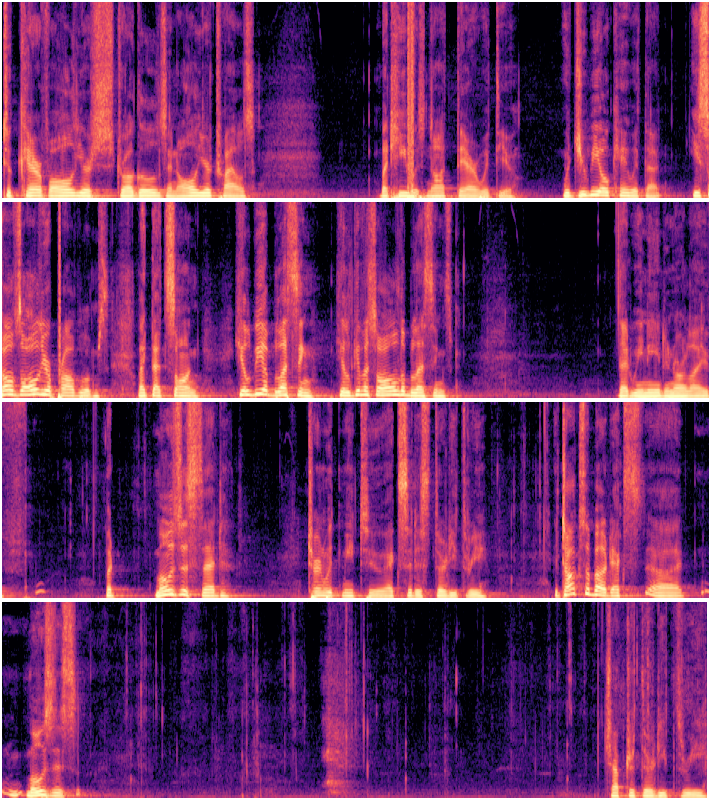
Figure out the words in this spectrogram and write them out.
took care of all your struggles and all your trials, but He was not there with you? Would you be okay with that? He solves all your problems, like that song. He'll be a blessing. He'll give us all the blessings that we need in our life. But Moses said, turn with me to Exodus 33. It talks about ex, uh, Moses. Chapter 33.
